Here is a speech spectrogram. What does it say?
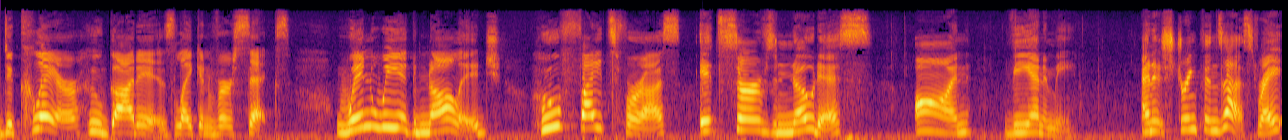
declare who God is, like in verse 6. When we acknowledge who fights for us, it serves notice on the enemy. And it strengthens us, right?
